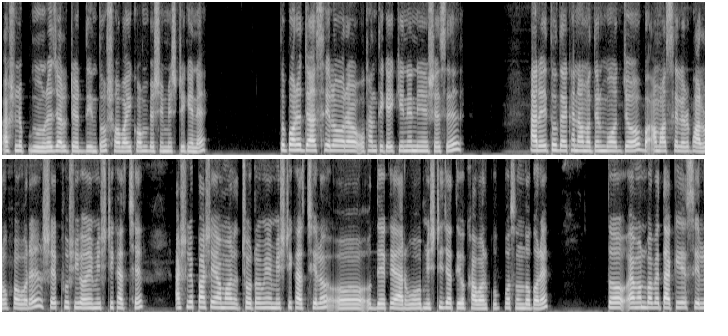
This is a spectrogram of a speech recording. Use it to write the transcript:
আসলে রেজাল্টের দিন তো সবাই কম বেশি মিষ্টি কিনে। তো পরে যা ছিল ওরা ওখান থেকে কিনে নিয়ে এসেছে। আর এই তো দেখেন আমাদের মজ্জ আমার ছেলের ভালো খবরে, সে খুশি হয়ে মিষ্টি খাচ্ছে। আসলে পাশে আমার ছোট মেয়ে মিষ্টি খাচ্ছিল। ও দেখে আর ও মিষ্টি জাতীয় খাবার খুব পছন্দ করে। তো এমনভাবে তাকিয়েছিল।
